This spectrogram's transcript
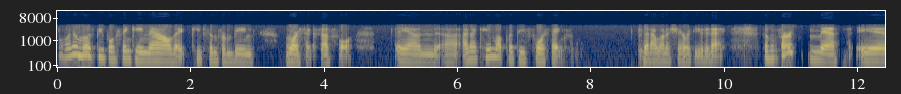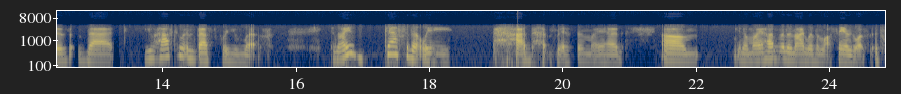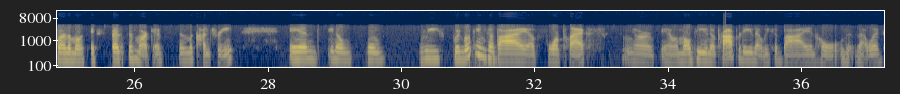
what are most people thinking now that keeps them from being more successful? And uh, and I came up with these four things that I want to share with you today. So the first myth is that you have to invest where you live. And I definitely had that myth in my head. Um, you know, my husband and I live in Los Angeles. It's one of the most expensive markets in the country. And, you know, when we were looking to buy a fourplex or, you know, a multi unit property that we could buy and hold that would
